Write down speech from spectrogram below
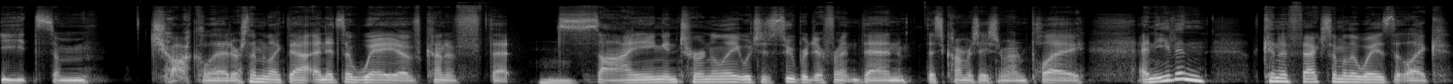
eat some chocolate or something like that. And it's a way of kind of that hmm. sighing internally, which is super different than this conversation around play. And even can affect some of the ways that like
